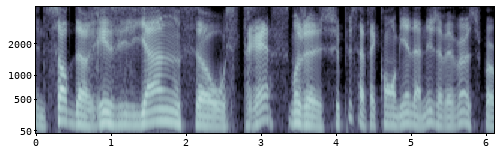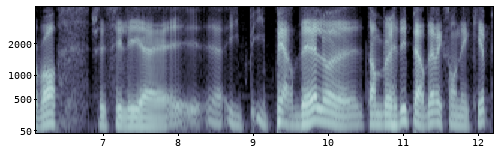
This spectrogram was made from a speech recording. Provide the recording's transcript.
une sorte de résilience au stress. Moi, je ne sais plus ça fait combien d'années j'avais vu un Super Bowl. C'est les, euh, il, perdait, Tom Brady perdait avec son équipe.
